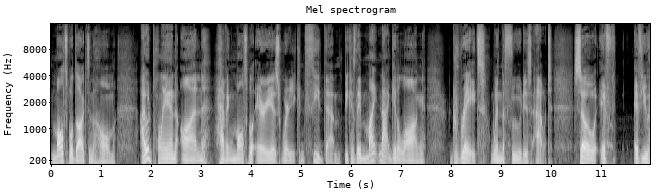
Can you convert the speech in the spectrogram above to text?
multiple dogs in the home. I would plan on having multiple areas where you can feed them because they might not get along great when the food is out. So if if you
